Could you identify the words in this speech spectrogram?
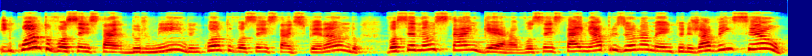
Enquanto você está dormindo, enquanto você está esperando, você não está em guerra, você está em aprisionamento. Ele já venceu.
